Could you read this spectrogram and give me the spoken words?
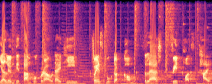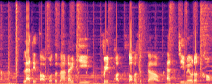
อย่าลืมติดตามพวกเราได้ที่ facebook.com/feedpods ไทยและติดต่อโฆษณาได้ที่ feedpods2019 at gmail.com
